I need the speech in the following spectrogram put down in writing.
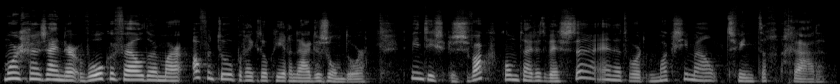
Morgen zijn er wolkenvelden, maar af en toe breekt ook hier en daar de zon door. De wind is zwak, komt uit het westen en het wordt maximaal 20 graden.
